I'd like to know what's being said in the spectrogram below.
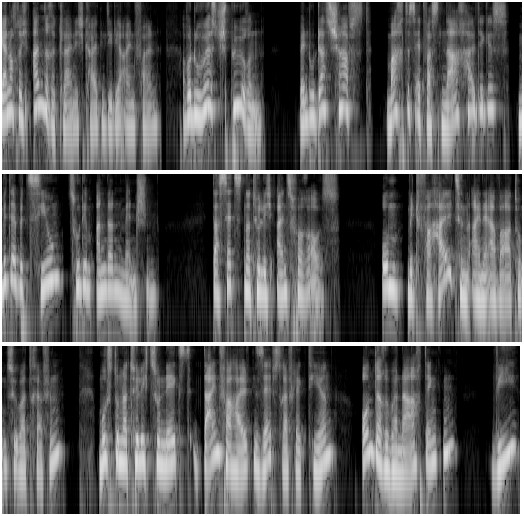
Gern auch durch andere Kleinigkeiten, die dir einfallen. Aber du wirst spüren, wenn du das schaffst, macht es etwas Nachhaltiges mit der Beziehung zu dem anderen Menschen. Das setzt natürlich eins voraus. Um mit Verhalten eine Erwartung zu übertreffen, musst du natürlich zunächst dein Verhalten selbst reflektieren und darüber nachdenken, wie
